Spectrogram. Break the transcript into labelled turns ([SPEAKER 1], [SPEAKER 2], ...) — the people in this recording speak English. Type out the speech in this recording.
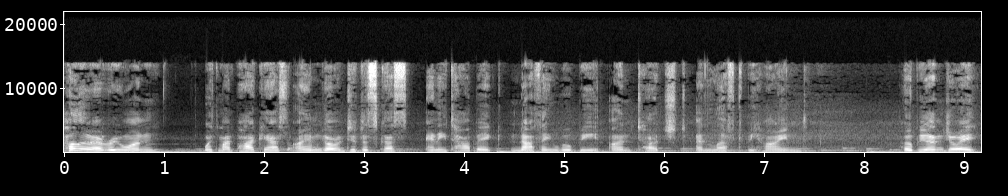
[SPEAKER 1] Hello, everyone. With my podcast, I am going to discuss any topic. Nothing will be untouched and left behind. Hope you enjoy.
